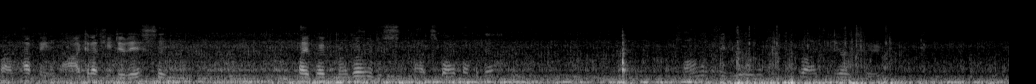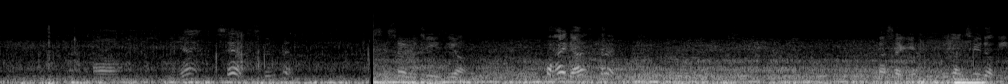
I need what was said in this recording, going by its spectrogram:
I'm happy I can actually do this and play Pokemon Go and just swipe up and down. So I'm going to to the O2. Yeah, that's it. This is so much easier. Oh, hey guys, hey. That's okay. We've got two doggies.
